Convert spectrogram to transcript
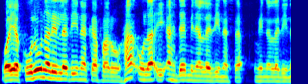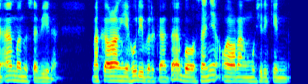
Wa yaquluna lil ladzina kafaru haula'i ahda minal ladzina minal ladzina amanu sabila. Maka orang Yahudi berkata bahwasanya orang-orang musyrikin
